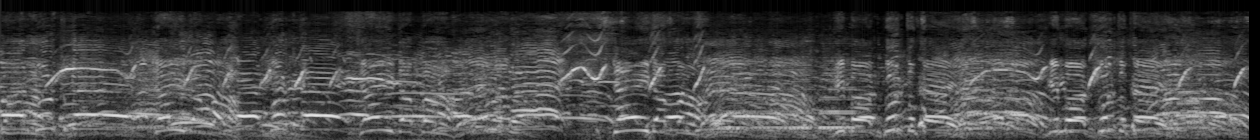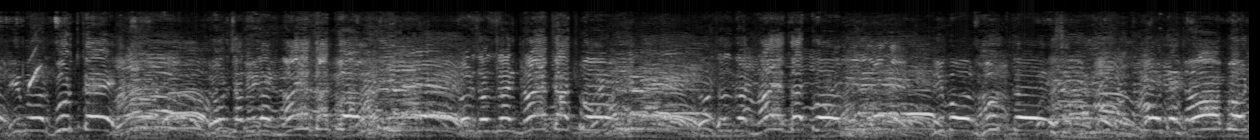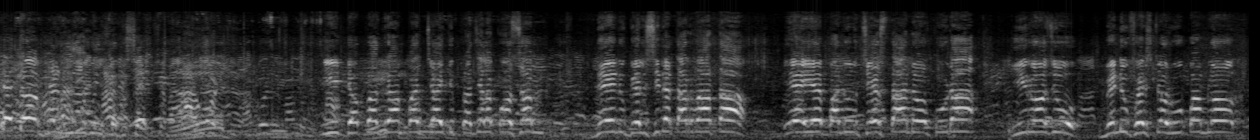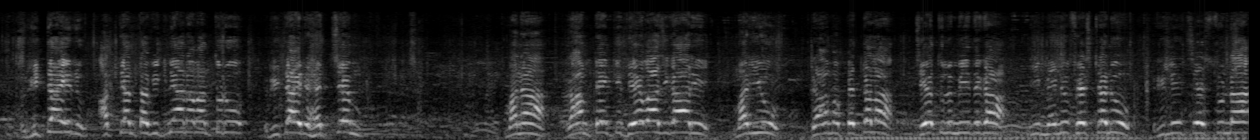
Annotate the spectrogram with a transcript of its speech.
భారత్! జై డబ్బా జై డబ్బా జై డబ్బా రిమోట్ గుర్తుకే రిమోట్ గుర్తుకే రిమోట్ గుర్తుకే డోర్ చదువుగారి నాయకత్వం డోర్ చదువుగారి నాయకత్వం నాయకత్వం రిమోట్ గుర్తుకే ఈ డబ్బా గ్రామ పంచాయతీ ప్రజల కోసం నేను గెలిచిన తర్వాత ఏ ఏ పనులు చేస్తానో కూడా ఈరోజు మేనిఫెస్టో రూపంలో రిటైర్డ్ అత్యంత విజ్ఞానవంతుడు రిటైర్డ్ హెచ్ఎం మన రామ్టెంకి దేవాజీ గారి మరియు గ్రామ పెద్దల చేతుల మీదుగా ఈ మేనిఫెస్టోను రిలీజ్ చేస్తున్నా.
